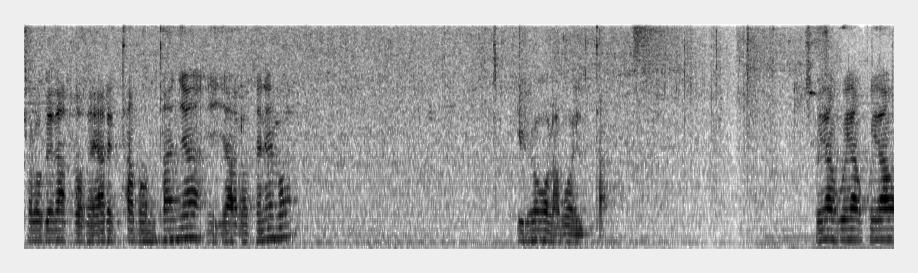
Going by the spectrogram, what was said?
Solo queda rodear esta montaña y ya lo tenemos. Y luego la vuelta. Cuidado, cuidado, cuidado.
